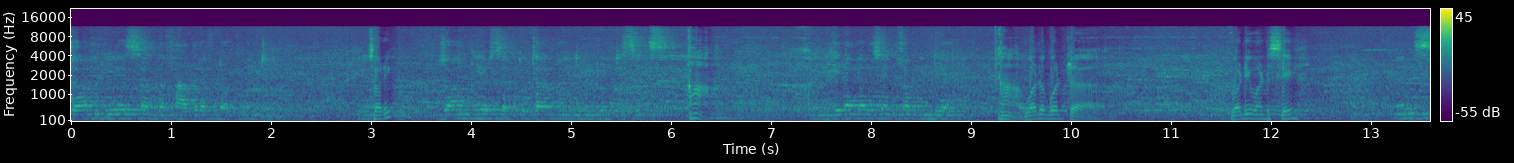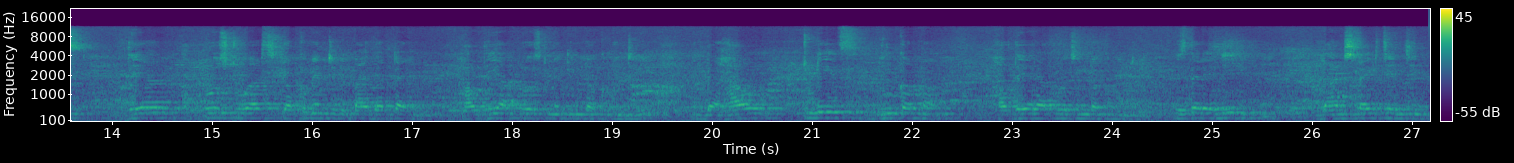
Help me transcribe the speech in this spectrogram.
John Grierson the father of documentary? Sorry? John Grierson of 1926 Ah, and Hiralal Sen from India. ah, what about, uh, what do you want to say? Means their approach towards documentary by that time, how they approached making documentary and how today's newcomer, how they are approaching documentary. Is there any landslide changing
